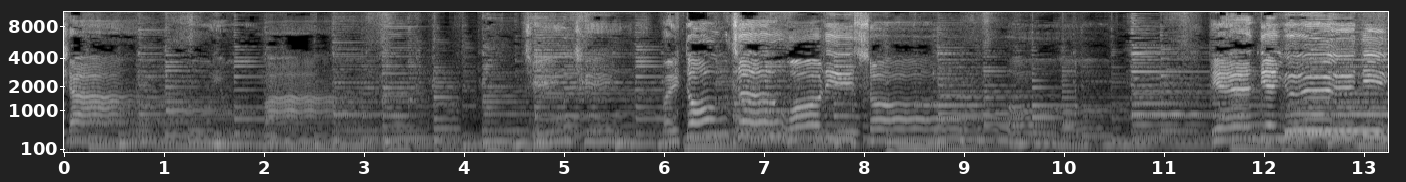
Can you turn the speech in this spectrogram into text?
像如游马轻轻挥动着我的手点点雨滴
